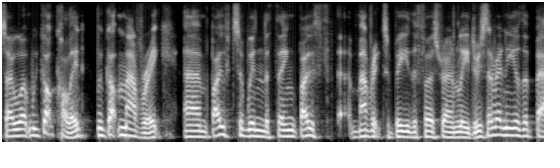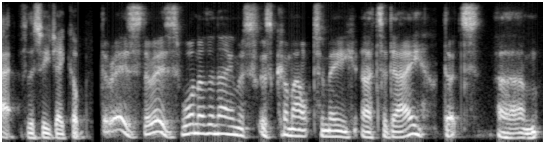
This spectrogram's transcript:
So uh, we've got Collin, we've got Maverick, um, both to win the thing, both uh, Maverick to be the first round leader. Is there any other bet for the CJ Cup? There is, there is. One other name has, has come out to me uh, today that um,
